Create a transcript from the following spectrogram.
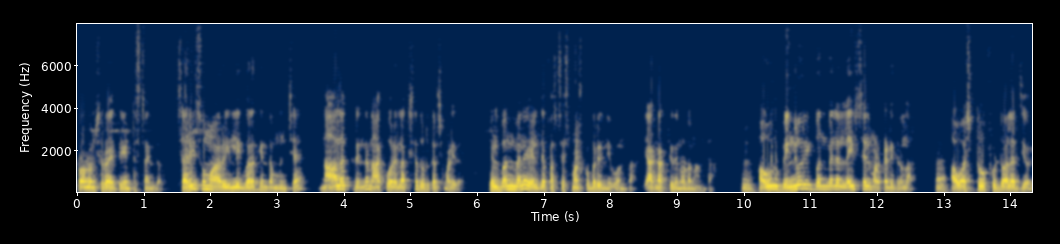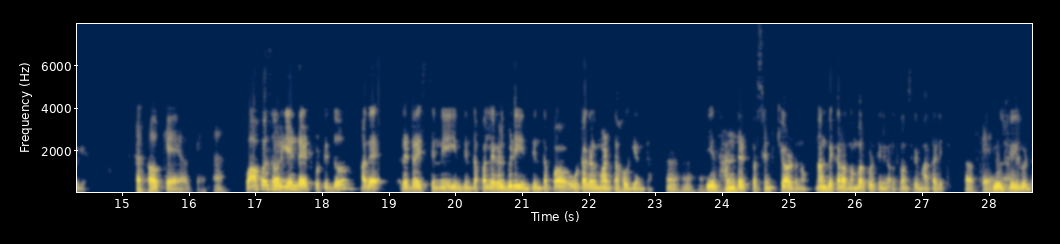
ಪ್ರಾಬ್ಲಮ್ ಶುರು ಆಯ್ತು ಇಂಟೆಸ್ಟೈನ್ ಸರಿ ಸುಮಾರು ಇಲ್ಲಿಗೆ ಬರೋದಕ್ಕಿಂತ ಮುಂಚೆ ನಾಲ್ಕರಿಂದ ನಾಲ್ಕೂವರೆ ಲಕ್ಷ ದುಡ್ಡು ಖರ್ಚು ಮಾಡಿದ್ದಾರೆ. ಇಲ್ಲಿ ಬಂದ ಮೇಲೆ ಹೇಳ್ದೆ ಫಸ್ಟ್ ಟೆಸ್ಟ್ ಮಾಡ್ಸ್ಕೊಬರ್ರಿ ನೀವು ಅಂತ. ಯಾಕೆ ಆಗ್ತಿದೆ ನೋಡೋಣ ಅಂತ. ಅವ್ರು ಬೆಂಗಳೂರಿಗೆ ಬಂದ್ಮೇಲೆ ಲೈಫ್ ಸ್ಟೈಲ್ ಮಾಡ್ಕೊಂಡಿದ್ರಲ್ಲ ಅವಷ್ಟು ಫುಡ್ ಅಲರ್ಜಿ ಅವ್ರಿಗೆ. ಓಕೆ ಓಕೆ ವಾಪಸ್ ಅವ್ರಿಗೆ ಏನ್ ಡಯಟ್ ಕೊಟ್ಟಿದ್ದು? ಅದೇ ರೆಡ್ ರೈಸ್ ತಿನ್ನಿ ಇಂತಿಂತ ಪಲ್ಯಗಳು ಬಿಡಿ ಇಂತಿಂತ ಪ ಊಟಗಳು ಮಾಡ್ತಾ ಹೋಗಿ ಅಂತ. ಈಸ್ ಹಂಡ್ರೆಡ್ ಪರ್ಸೆಂಟ್ ಕ್ಯೂರ್ಡ್ ನಾವು ನಾನು ಬೇಕಾದ್ರೆ ಅವ್ರ ನಂಬರ್ ಕೊಡ್ತೀನಿ ಅವ್ರ ಹತ್ರ ಒಂದ್ಸರಿ ಮಾತಾಡಿ. You will feel good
